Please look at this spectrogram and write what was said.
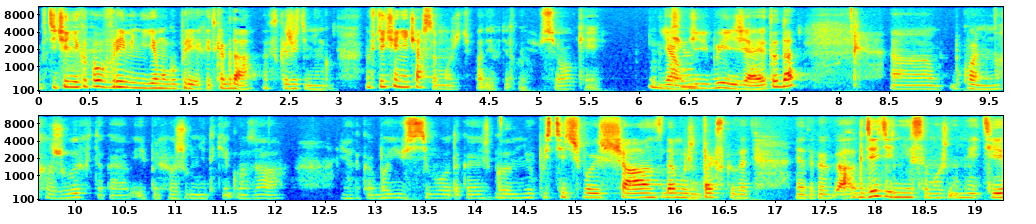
в течение какого времени я могу приехать? Когда? Скажите мне. Ну, в течение часа можете подъехать. Я такой, все, окей. Я выезжаю туда. А, буквально нахожу их такая, и прихожу, мне такие глаза я такая боюсь всего, такая, главное не упустить свой шанс, да, можно так сказать. Я такая, а где Дениса можно найти?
